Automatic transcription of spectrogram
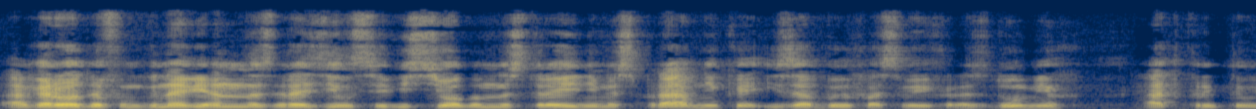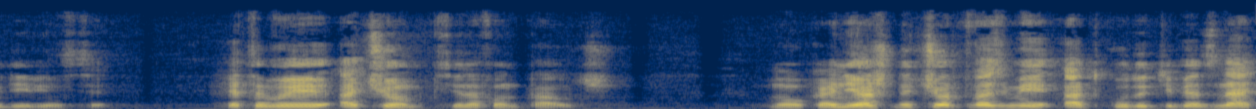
Огородов мгновенно заразился веселым настроением исправника и, забыв о своих раздумьях, открыто удивился. «Это вы о чем, Ксенофон Павлович?» «Ну, конечно, черт возьми, откуда тебе знать?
